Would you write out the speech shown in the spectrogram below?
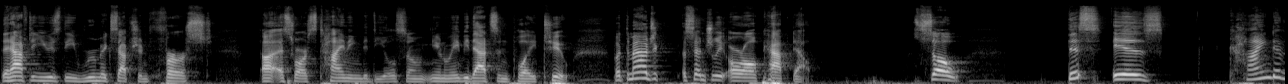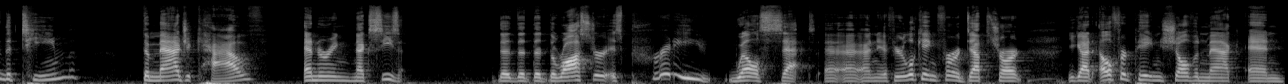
They'd have to use the room exception first uh, as far as timing the deal. So you know maybe that's in play too. But the Magic essentially are all capped out. So this is kind of the team the Magic have entering next season. The, the, the, the roster is pretty well set. And if you're looking for a depth chart, you got Elfrid Payton, Shelvin Mack, and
